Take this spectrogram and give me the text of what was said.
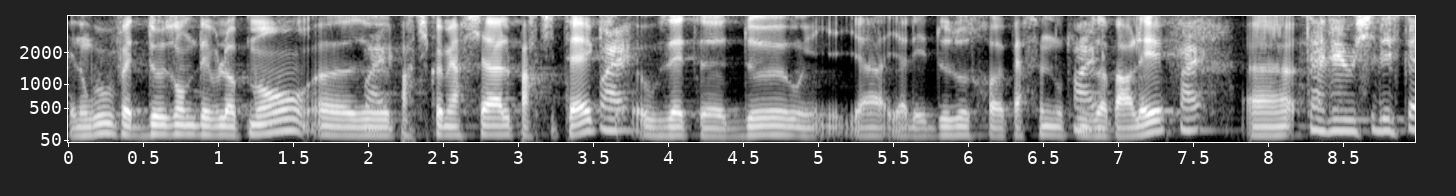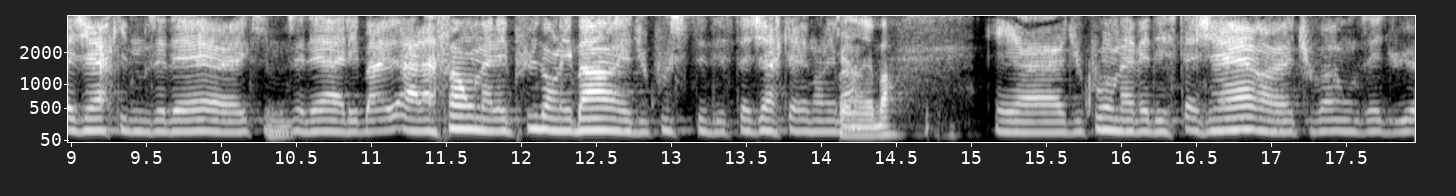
et donc vous, vous faites deux ans de développement, euh, partie commerciale, partie tech. Vous êtes euh, deux, il y, a, y a les deux autres personnes dont on nous a parlé. Euh, tu avais aussi des stagiaires qui nous aidaient, euh, qui nous aidaient à aller. À la fin, on n'allait plus dans les bars et du coup, c'était des stagiaires qui allaient dans les, bars. Dans les bars. Et euh, du coup, on avait des stagiaires. tu vois, on faisait du,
